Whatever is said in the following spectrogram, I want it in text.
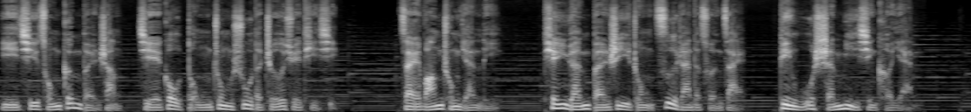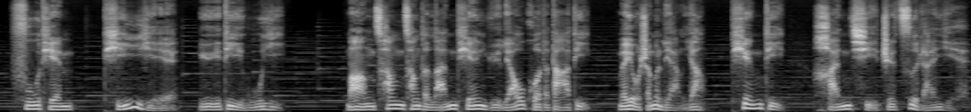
以其从根本上解构董仲舒的哲学体系。在王充眼里，天原本是一种自然的存在，并无神秘性可言。夫天。体也与地无异，莽苍苍的蓝天与辽阔的大地没有什么两样。天地寒气之自然也，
